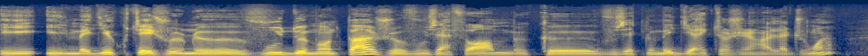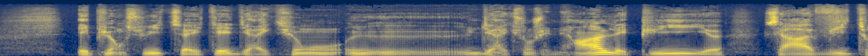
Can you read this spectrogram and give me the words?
il, m'a dit écoutez, je ne vous demande pas, je vous informe que vous êtes nommé directeur général adjoint. Et puis ensuite, ça a été direction, euh, une direction générale. Et puis, euh, ça a vite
